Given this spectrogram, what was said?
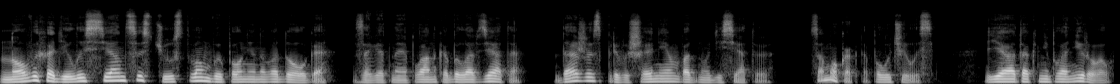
Но выходил из сеанса с чувством выполненного долга. Заветная планка была взята, даже с превышением в одну десятую. Само как-то получилось. Я так не планировал.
